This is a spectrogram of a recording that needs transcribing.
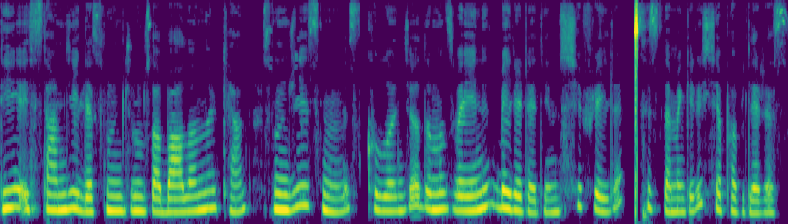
Diye istemci ile sunucumuza bağlanırken sunucu ismimiz, kullanıcı adımız ve yeni belirlediğimiz şifre ile sisteme giriş yapabiliriz.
